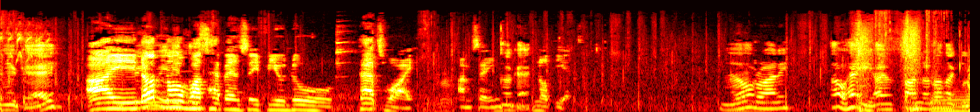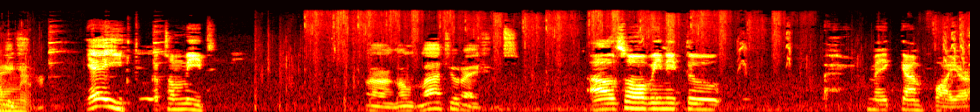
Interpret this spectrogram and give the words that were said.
Okay. I We- don't know what s- happens if you do. That's why I'm saying Okay. not yet. Alrighty. Oh, hey, I found another glacier. Yay! Got some meat. Uh, congratulations. Also, we need to make campfire.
